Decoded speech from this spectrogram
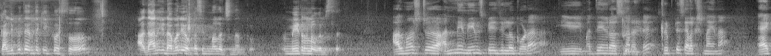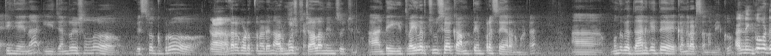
కలిపితే ఎంత కిక్ వస్తుందో ఆ దానికి డబల్ ఒక సినిమాలో వచ్చింది అనుకో మీటర్లో కలిస్తే. ఆల్మోస్ట్ అన్ని మీమ్స్ పేజీల్లో కూడా ఈ మధ్య ఏం రాస్తున్నారంటే స్క్రిప్ట్ సెలక్షన్ అయినా యాక్టింగ్ అయినా ఈ జనరేషన్లో విశ్వక్ బ్రో. అదర కొడుతున్నాడని ఆల్మోస్ట్ చాలా మీమ్స్ వచ్చినాయి. అంటే ఈ ట్రైలర్ చూశాక అంత ఇంప్రెస్ అయ్యారనమాట ముందుగా దానికైతే కంగ్రాట్స్ అన్న మీకు. అండ్ ఇంకొకటి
